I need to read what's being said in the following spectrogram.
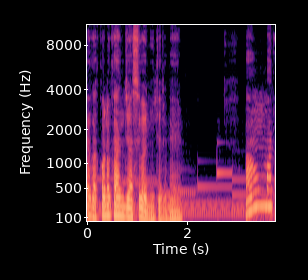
なんかこの感じはすごい似てるね。あんまり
